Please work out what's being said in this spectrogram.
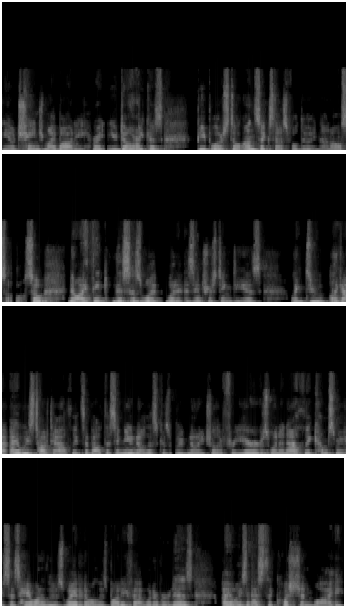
you know change my body right you don't yeah. because people are still unsuccessful doing that also. So no i think this is what what is interesting to is like do like i always talk to athletes about this and you know this because we've known each other for years. When an athlete comes to me and says hey i want to lose weight i want to lose body fat whatever it is i always ask the question why?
